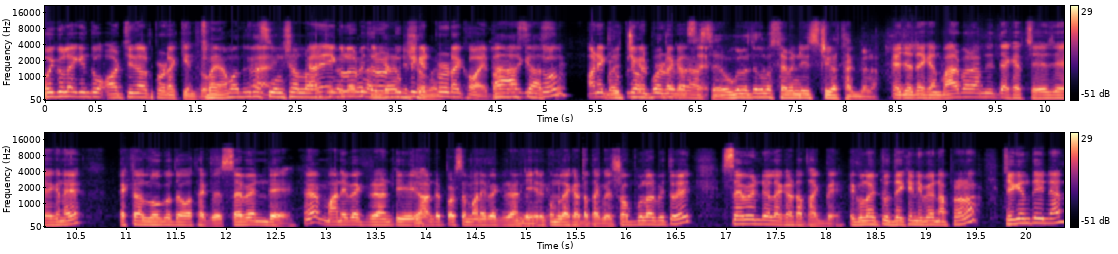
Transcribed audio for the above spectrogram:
ওইগুলা কিন্তু অরিজিনাল প্রোডাক্ট কিন্তু। ভাই আমাদের কাছে ইনশাআল্লাহ এগুলোর ভিতরে ডুপ্লিকেট প্রোডাক্ট হয় হ্যাঁ, কিন্তু। অনেক ডুপ্লিকেট প্রোডাক্ট আছে। আছে ওগুলোতে কোনো সেভেন ডে স্টিকার থাকবে না। এই যে দেখেন বারবার আপনি দেখাচ্ছে যে এখানে একটা লোগো দেওয়া থাকবে সেভেন ডে হ্যাঁ money back guarantee hundred percent money back guarantee এরকম লেখাটা থাকবে। সবগুলোর ভিতরে সেভেন ডে লেখাটা থাকবে। এগুলো একটু দেখে নিবেন আপনারা। যেখান থেকেই নেন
